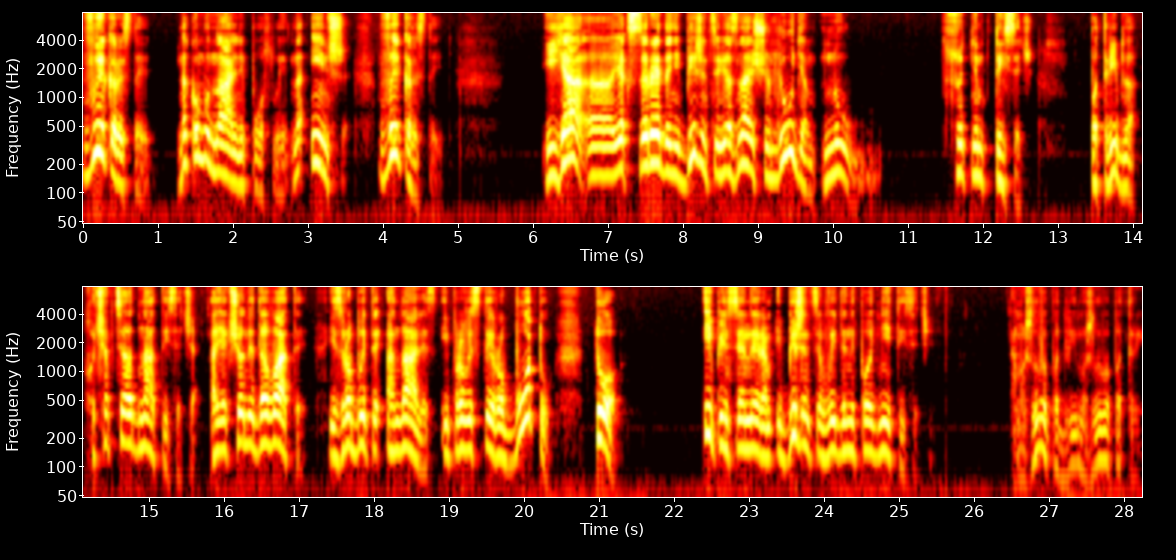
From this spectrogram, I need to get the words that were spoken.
використають на комунальні послуги, на інше. Використають. І я, е, як зсередині біженців, я знаю, що людям, ну, сотням тисяч потрібна хоча б ця одна тисяча. А якщо не давати і зробити аналіз і провести роботу, то і пенсіонерам, і біженцям вийде не по одній тисячі, а можливо по дві, можливо, по три.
